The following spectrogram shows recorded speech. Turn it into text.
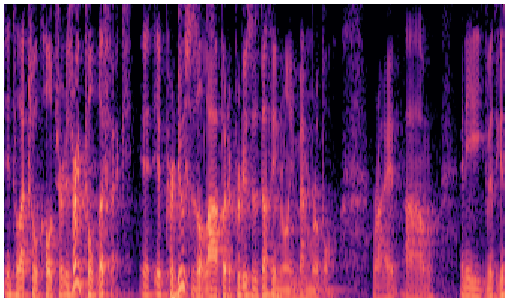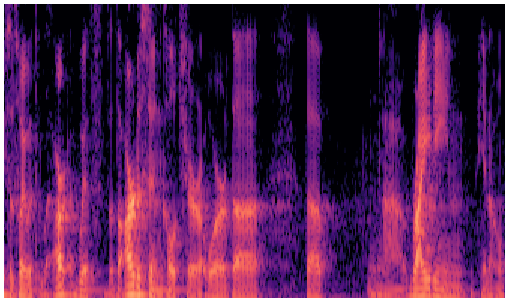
intellectual culture is very prolific. It, it produces a lot, but it produces nothing really memorable, right? Um, and he gets this way with art, with the artisan culture or the the uh, writing, you know,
